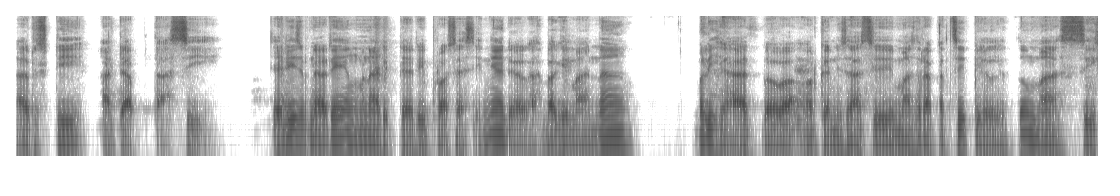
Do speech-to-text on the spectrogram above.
harus diadaptasi. Jadi sebenarnya yang menarik dari proses ini adalah bagaimana melihat bahwa organisasi masyarakat sipil itu masih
